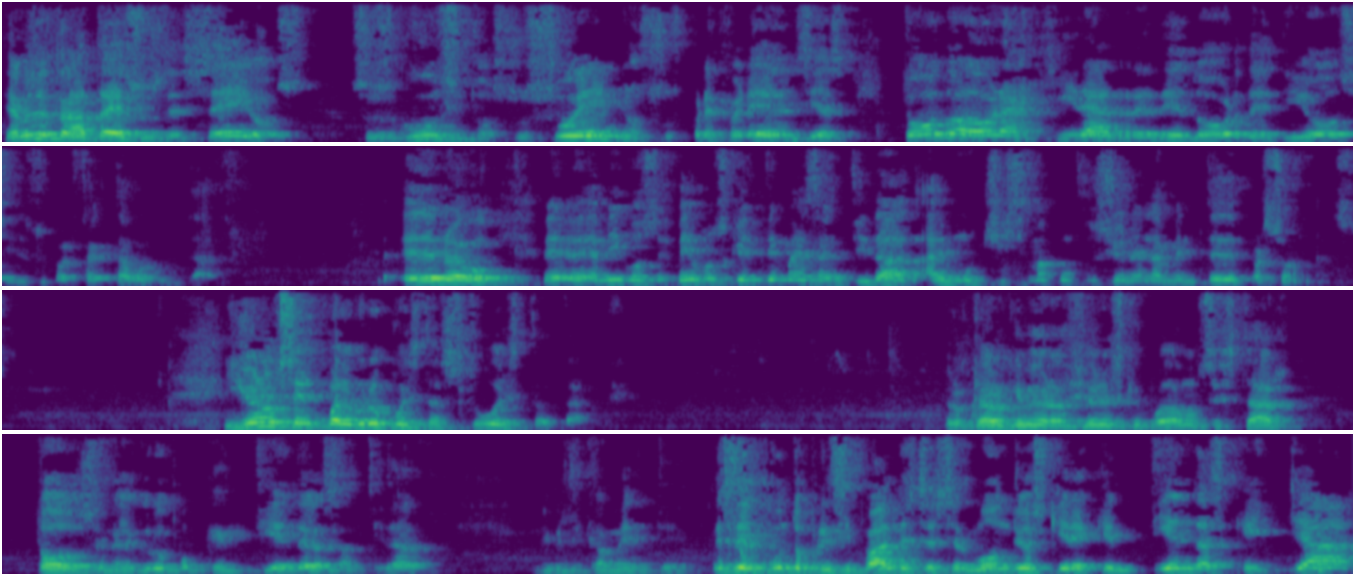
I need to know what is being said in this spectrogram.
Ya no se trata de sus deseos, sus gustos, sus sueños, sus preferencias. Todo ahora gira alrededor de Dios y de su perfecta voluntad. Eh, de nuevo, eh, eh, amigos, vemos que el tema de santidad hay muchísima confusión en la mente de personas. Y yo no sé en cuál grupo estás tú esta tarde. Pero claro que mi oración es que podamos estar todos en el grupo que entiende la santidad bíblicamente. Es el punto principal de este sermón. Dios quiere que entiendas que ya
